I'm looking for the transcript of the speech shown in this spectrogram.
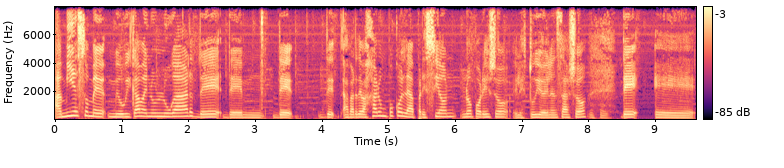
A mí eso me, me ubicaba en un lugar de, de, de, de- a ver, de bajar un poco la presión, no por ello el estudio y el ensayo, de, eh,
